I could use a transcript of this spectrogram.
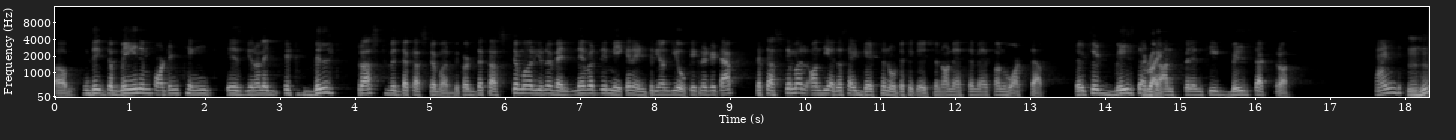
Um, the the main important thing is, you know, like it builds trust with the customer because the customer, you know, whenever they make an entry on the OK Credit app, the customer on the other side gets a notification on SMS, on WhatsApp. Right? So it builds that right. transparency, it builds that trust. And, mm-hmm.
